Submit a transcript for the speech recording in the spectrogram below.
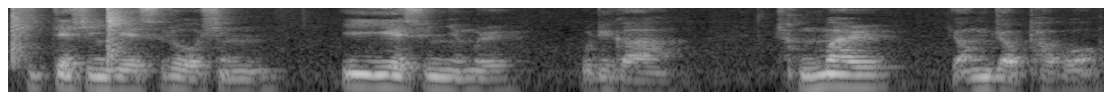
빛 대신 예수로 오신 이 예수님을 우리가 정말 영접하고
